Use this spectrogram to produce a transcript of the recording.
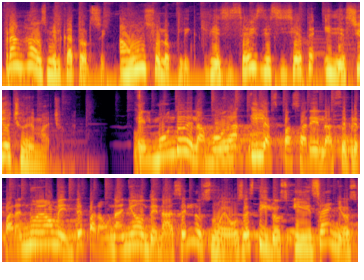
Franja 2014, a un solo clic, 16, 17 y 18 de mayo. El mundo de la moda y las pasarelas se preparan nuevamente para un año donde nacen los nuevos estilos y diseños,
